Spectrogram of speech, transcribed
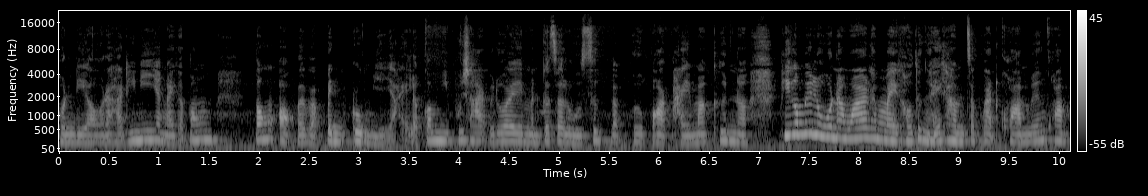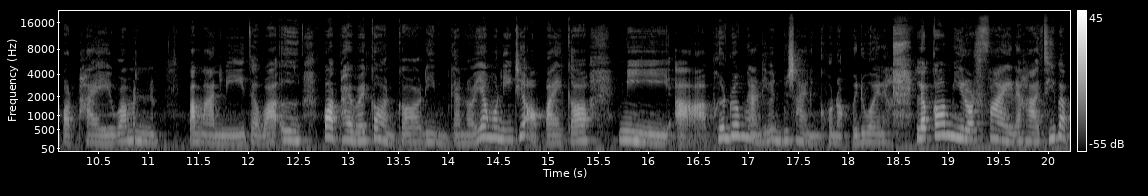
คนเดียวนะคะ ที่นี่ยังไงก็ต้อง ต้องออกไปแบบเป็นกลุ่มใหญ่ๆ แล้วก็มีผู้ชายไปด้วย มันก็จะรู้สึกแบบเออปลอดภัยมากขึ้นเนาะ พี่ก็ไม่รู้นะว่าทำไมเขาถึงให้คำจำกัดความเรื่องความปลอดภัยว่ามันประมาณนี้ แต่ว่าเออปลอดภัยไว้ก่อนก็ดีเหมือนกันเนาะ อย่างวันนี้ที่ออกไปก็มีเพื่อนร่วมงานที่เป็นผู้ชายหนึ่งคนออกไปด้วยนะคะแล้วก็มีรถไฟนะคะที่แบบ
